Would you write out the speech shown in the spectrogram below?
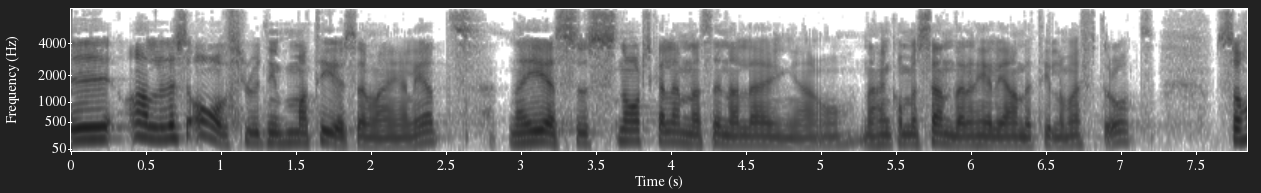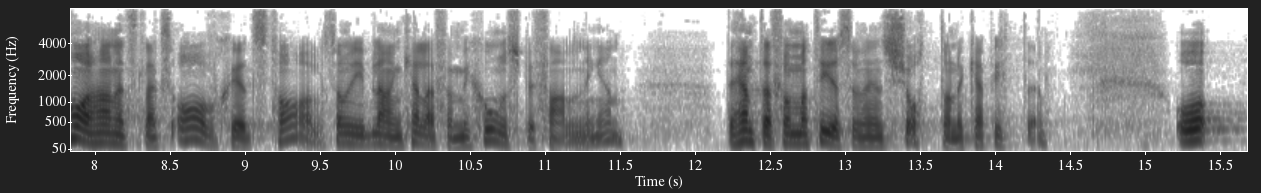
I alldeles avslutning på Matteusevangeliet, när Jesus snart ska lämna sina lärjungar och när han kommer sända den helige ande till dem efteråt, så har han ett slags avskedstal som vi ibland kallar för missionsbefallningen. Det hämtar från Matteusevangeliets 28 kapitel. Och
